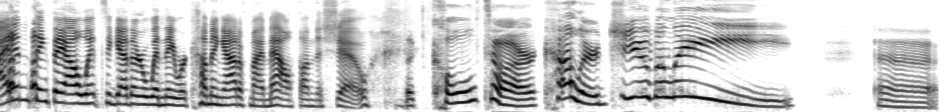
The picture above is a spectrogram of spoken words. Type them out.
I didn't think they all went together when they were coming out of my mouth on the show. the coal tar color jubilee. Uh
